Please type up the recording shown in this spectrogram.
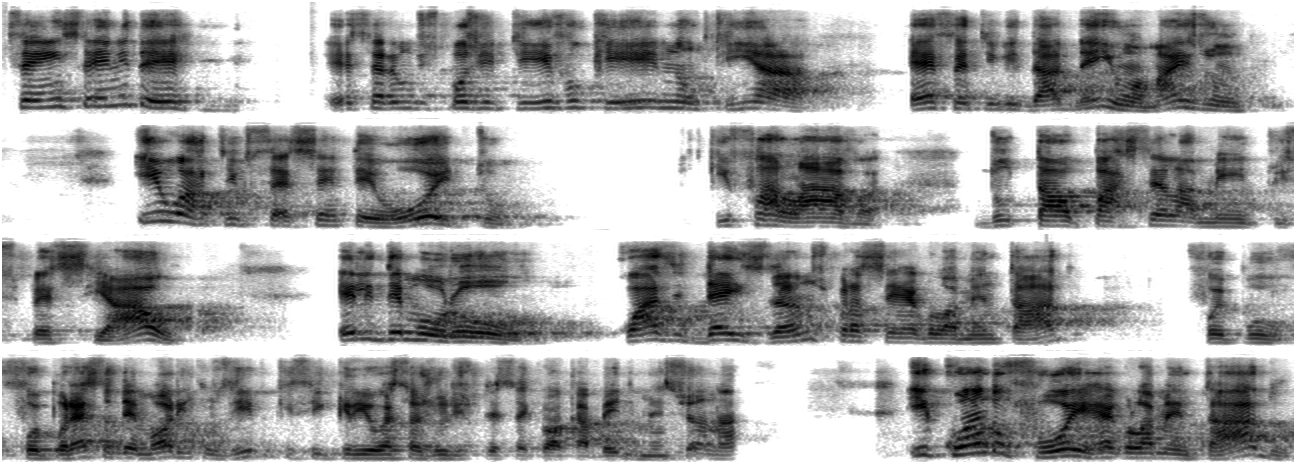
sem CND. Esse era um dispositivo que não tinha efetividade nenhuma, mais um. E o artigo 68, que falava do tal parcelamento especial, ele demorou quase 10 anos para ser regulamentado. Foi por, foi por essa demora, inclusive, que se criou essa jurisprudência que eu acabei de mencionar. E quando foi regulamentado,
